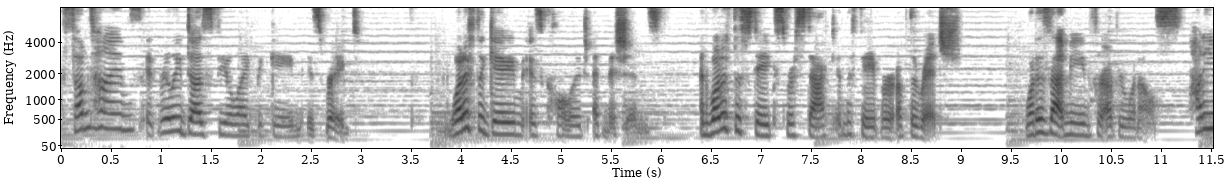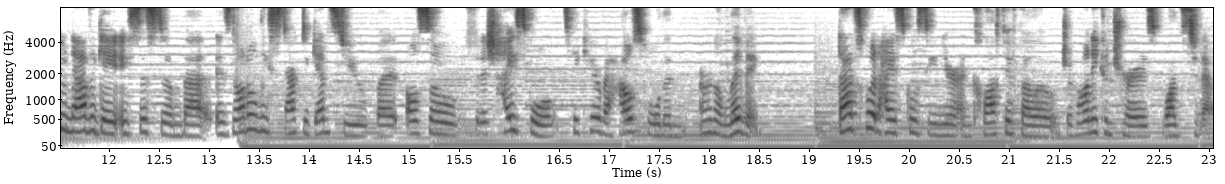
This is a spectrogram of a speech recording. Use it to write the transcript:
Sometimes it really does feel like the game is rigged. What if the game is college admissions? And what if the stakes were stacked in the favor of the rich? What does that mean for everyone else? How do you navigate a system that is not only stacked against you, but also finish high school, take care of a household, and earn a living? That's what high school senior and Calafia fellow Jovani Contreras wants to know.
